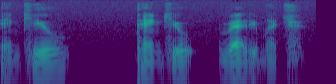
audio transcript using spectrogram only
Thank you thank you very much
